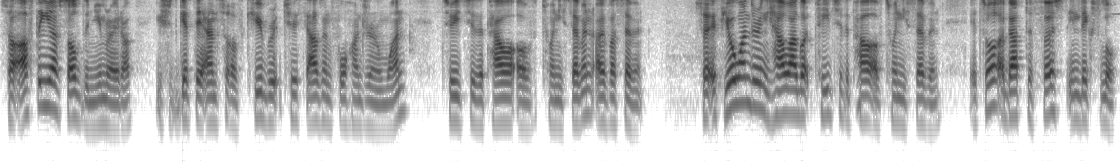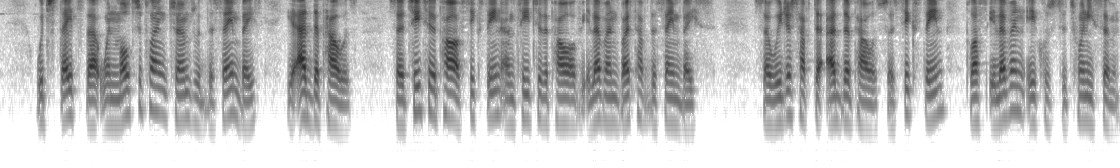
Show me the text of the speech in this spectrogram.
So after you have solved the numerator, you should get the answer of cube root 2401 t to the power of 27 over 7. So if you're wondering how I got t to the power of 27, it's all about the first index law, which states that when multiplying terms with the same base, you add the powers. So t to the power of 16 and t to the power of 11 both have the same base. So we just have to add the powers. So 16 plus 11 equals to 27.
